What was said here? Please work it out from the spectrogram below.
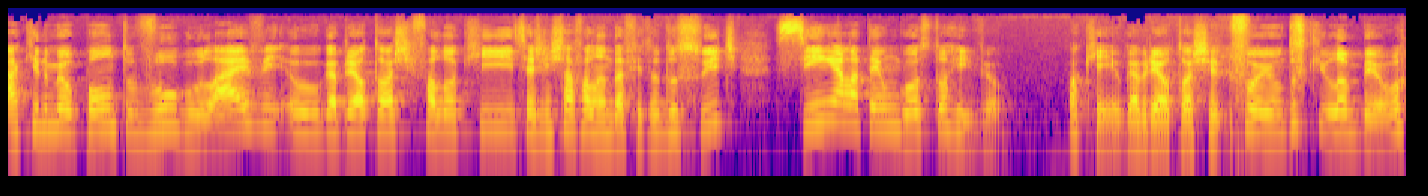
aqui no meu ponto, vulgo live, o Gabriel Toshi falou que se a gente tá falando da fita do Switch, sim, ela tem um gosto horrível. Ok, o Gabriel Toshi foi um dos que lambeu.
